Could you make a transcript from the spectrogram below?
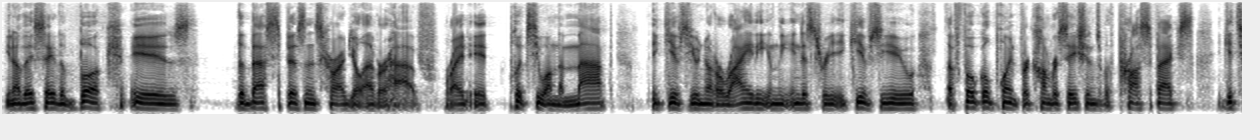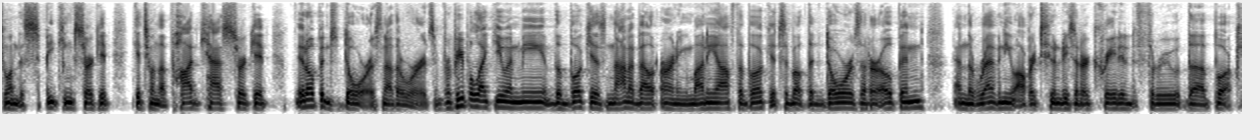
You know, they say the book is the best business card you'll ever have, right? It puts you on the map. It gives you notoriety in the industry. It gives you a focal point for conversations with prospects. It gets you on the speaking circuit, gets you on the podcast circuit. It opens doors, in other words. And for people like you and me, the book is not about earning money off the book. It's about the doors that are opened and the revenue opportunities that are created through the book.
